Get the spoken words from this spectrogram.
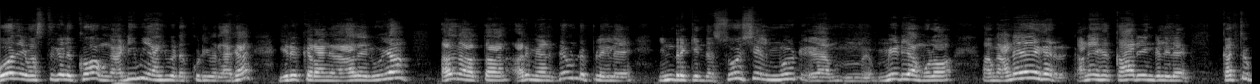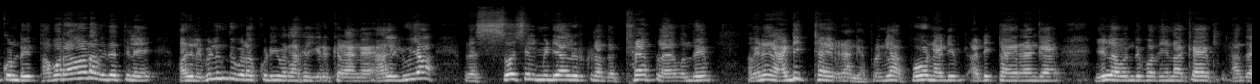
போதை வஸ்துகளுக்கோ அவங்க அடிமையாகிவிடக்கூடியவர்களாக இருக்கிறாங்க. ஆலையிலூயா அதனால்தான் அருமையான தேவண்ட பிள்ளைகளே இன்றைக்கு இந்த சோசியல் மீடியா மூலம் அவங்க அநேகர் அநேக காரியங்களிலே கற்றுக்கொண்டு தவறான விதத்திலே அதில் விழுந்து விடக்கூடியவர்களாக இருக்கிறாங்க. ஆலையிலூயா அந்த சோஷியல் மீடியாவில் இருக்கிற அந்த ட்ராப்பில் வந்து அவங்க என்ன அடிக்ட் ஆயிடுறாங்க. அப்புறங்களா போன் அடிக்ட் அடிக்ட் ஆகிடுறாங்க இல்லை வந்து பார்த்தீங்கன்னாக்க அந்த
